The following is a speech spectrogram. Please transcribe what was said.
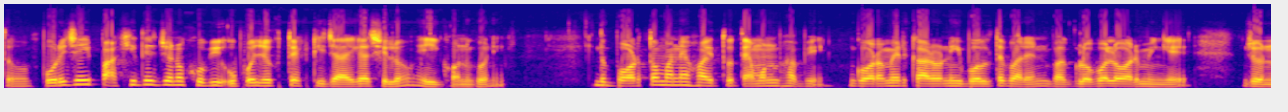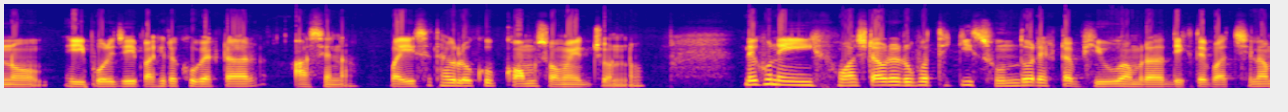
তো পরিযায়ী পাখিদের জন্য খুবই উপযুক্ত একটি জায়গা ছিল এই গনগনি কিন্তু বর্তমানে হয়তো তেমনভাবে গরমের কারণেই বলতে পারেন বা গ্লোবাল ওয়ার্মিংয়ের জন্য এই পরিযায়ী পাখিটা খুব একটা আর আসে না বা এসে থাকলেও খুব কম সময়ের জন্য। দেখুন, এই ওয়াচ টাওয়ারের উপর থেকে কী সুন্দর একটা ভিউ আমরা দেখতে পাচ্ছিলাম।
